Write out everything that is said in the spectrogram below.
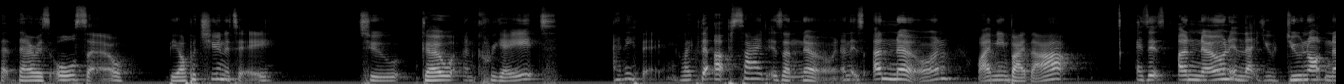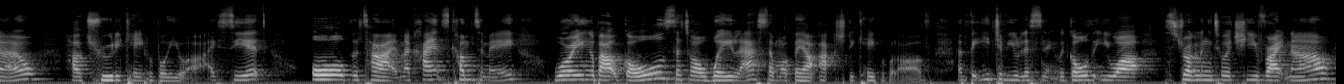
that there is also the opportunity to go and create anything. Like the upside is unknown. And it's unknown. What I mean by that is it's unknown in that you do not know how truly capable you are. I see it all the time. My clients come to me worrying about goals that are way less than what they are actually capable of. And for each of you listening, the goal that you are struggling to achieve right now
